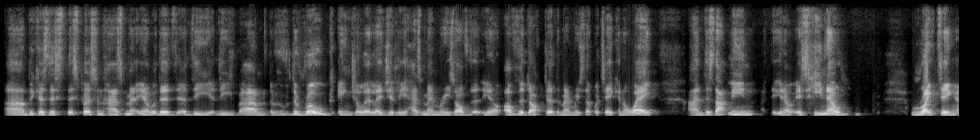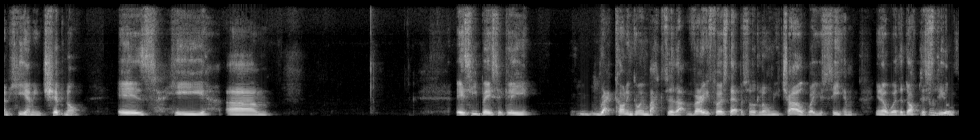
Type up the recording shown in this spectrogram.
Uh, because this this person has me- you know the the the um, the rogue angel allegedly has memories of the you know of the doctor the memories that were taken away. And does that mean you know is he now writing and he i mean chibnall is he um is he basically retconning going back to that very first episode Unearthly Child where you see him you know where the doctor steals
